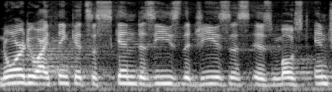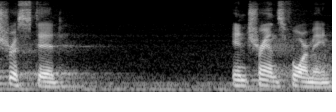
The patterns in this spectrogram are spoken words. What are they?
Nor do I think it's a skin disease that Jesus is most interested in transforming.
